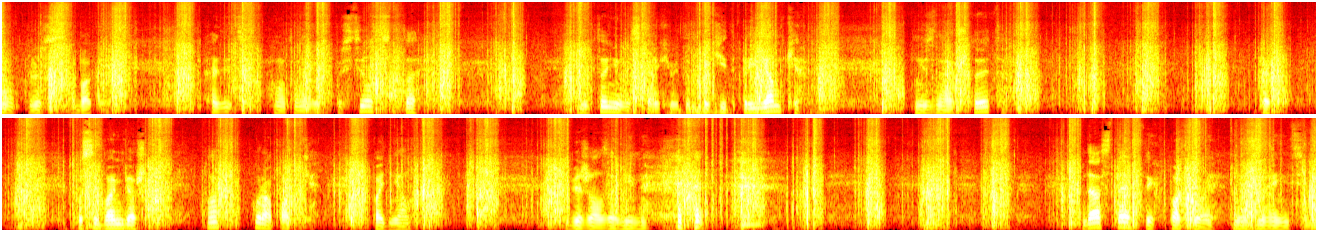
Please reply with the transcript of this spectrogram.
Вот, плюс с собакой ходить. Вот он уже спустился туда. Никто не выскакивает. Это какие-то приямки. Не знаю, что это. Как после бомбежки. Вот, куропатки поднял. Бежал за ними. Да оставь ты их в покое. Нужны они тебе.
